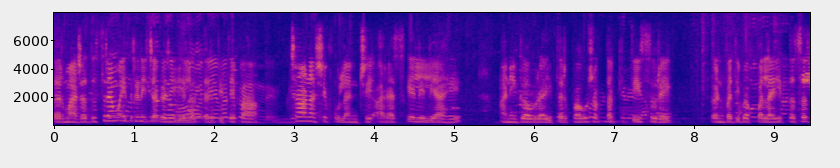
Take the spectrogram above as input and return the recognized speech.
तर माझ्या दुसऱ्या मैत्रिणीच्या घरी गेलो तर तिथे पहा छान अशी फुलांची आरास केलेली आहे. आणि गौराई तर पाहू शकता किती सुरेख. गणपती बाप्पालाही तसंच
